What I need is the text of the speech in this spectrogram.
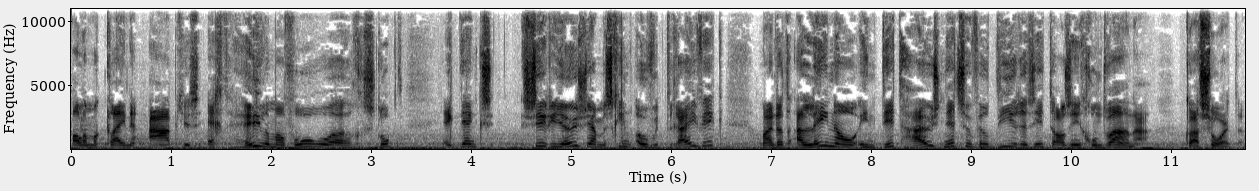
Allemaal kleine aapjes. Echt helemaal vol uh, gestopt. Ik denk serieus, ja, misschien overdrijf ik. Maar dat alleen al in dit huis net zoveel dieren zitten als in Gondwana. Qua soorten.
